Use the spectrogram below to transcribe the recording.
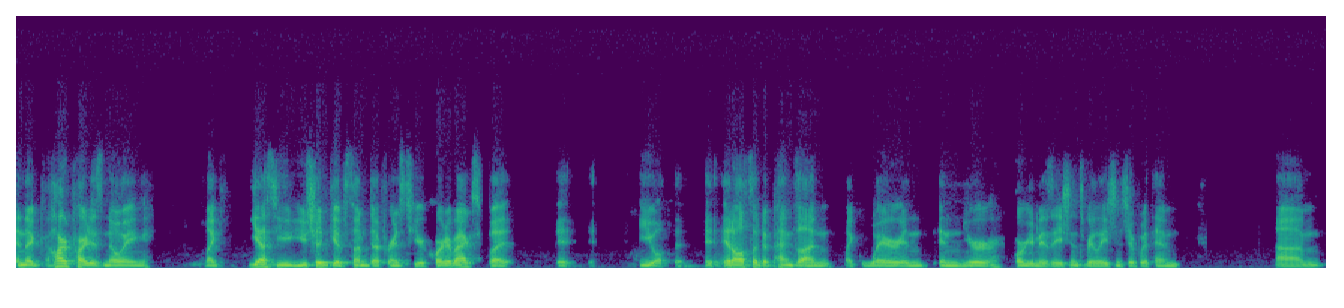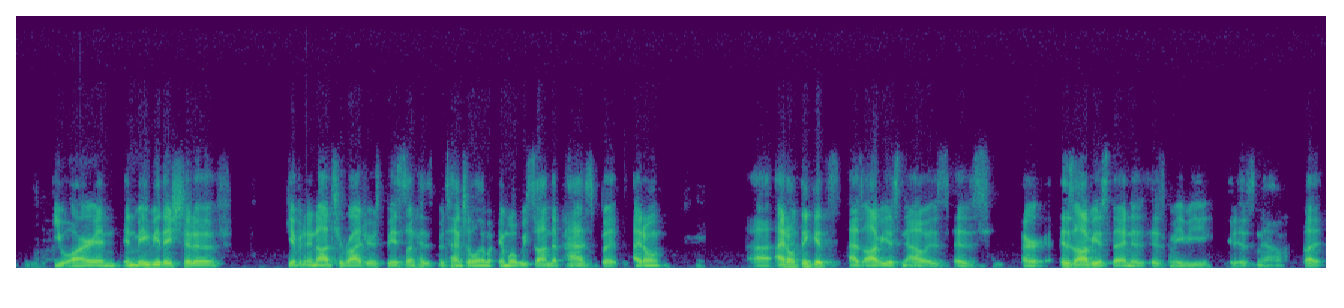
and the hard part is knowing like yes, you you should give some deference to your quarterbacks, but it you it, it also depends on like where in in your organization's relationship with him um, you are, and and maybe they should have given a nod to Rodgers based on his potential and, what we saw in the past, but I don't. Uh, I don't think it's as obvious now as as or as obvious then as, as maybe it is now. But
